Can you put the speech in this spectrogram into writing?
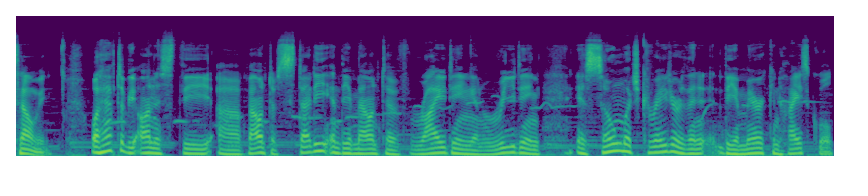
Tell me. Well, I have to be honest, the uh, amount of study and the amount of writing and reading is so much greater than the American high school.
